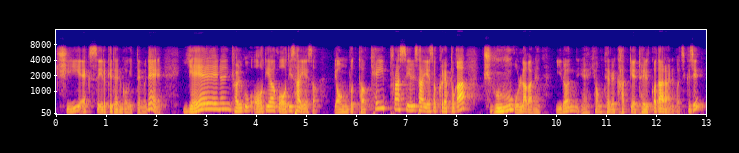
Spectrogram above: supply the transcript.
gx 이렇게 되는 거기 때문에 얘는 결국 어디하고 어디 사이에서 0부터 k 플러스 1 사이에서 그래프가 쭉 올라가는 이런 예, 형태를 갖게 될 거다라는 거지. 그지?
